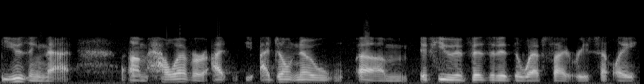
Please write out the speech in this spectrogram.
using that. Um, however, I I don't know um, if you have visited the website recently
